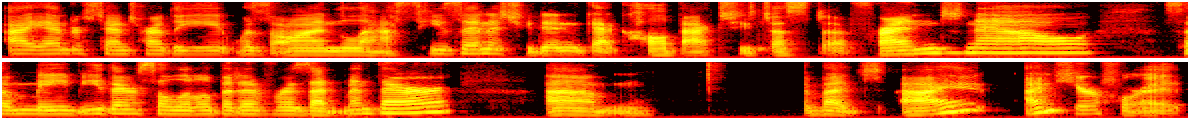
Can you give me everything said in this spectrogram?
I understand Charlie was on last season and she didn't get called back. She's just a friend now. So maybe there's a little bit of resentment there. Um, but I I'm here for it.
